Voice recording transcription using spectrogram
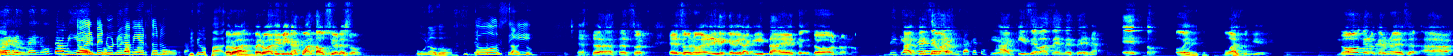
no es que- el menú está abierto. No, el menú no es abierto, ¿no? boca. Yo quiero pa Pero, no, pero adivina cuántas opciones son. una o dos. Dos. dos, sí. Eso, eso no es de que, que, mira, aquí está esto. No, no, no. Que Aquí se va- despensa, ¿qué tú quieres? Aquí se va a hacer de cena esto o, O esto. esto. ¿Cuál tú quieres? No, que no quiero una de esas. Ah,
